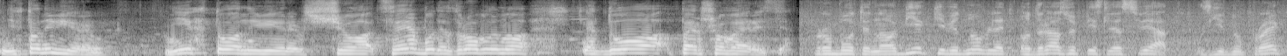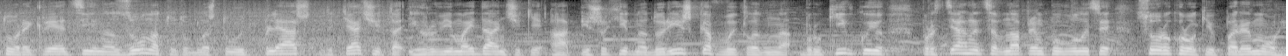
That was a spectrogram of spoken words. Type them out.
Ніхто не вірив. Ніхто не вірив, що це буде зроблено до 1 вересня. Роботи на об'єкті відновлять одразу після свят. Згідно проекту, рекреаційна зона тут облаштують пляж, дитячі та ігрові майданчики. А пішохідна доріжка, викладена бруківкою, простягнеться в напрямку вулиці 40 років перемоги.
